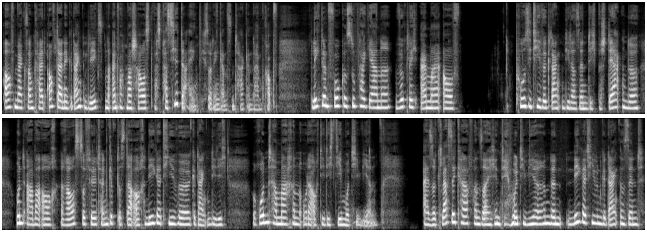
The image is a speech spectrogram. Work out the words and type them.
Aufmerksamkeit auf deine Gedanken legst und einfach mal schaust, was passiert da eigentlich so den ganzen Tag in deinem Kopf. Leg den Fokus super gerne wirklich einmal auf positive Gedanken, die da sind, dich bestärkende und aber auch rauszufiltern. Gibt es da auch negative Gedanken, die dich runtermachen oder auch die dich demotivieren? Also Klassiker von solchen demotivierenden, negativen Gedanken sind,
